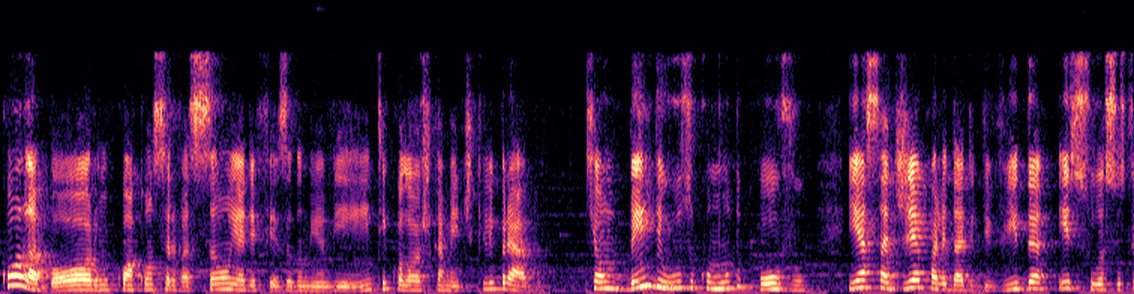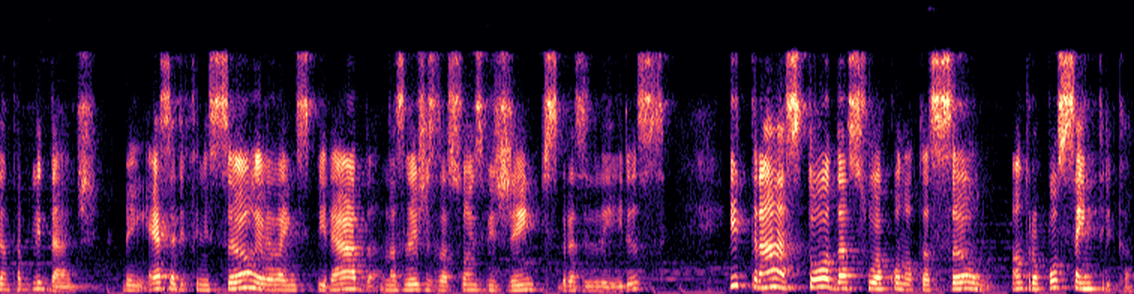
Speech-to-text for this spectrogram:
colaboram com a conservação e a defesa do meio ambiente ecologicamente equilibrado, que é um bem de uso comum do povo e a sadia qualidade de vida e sua sustentabilidade. Bem, essa definição ela é inspirada nas legislações vigentes brasileiras e traz toda a sua conotação antropocêntrica.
